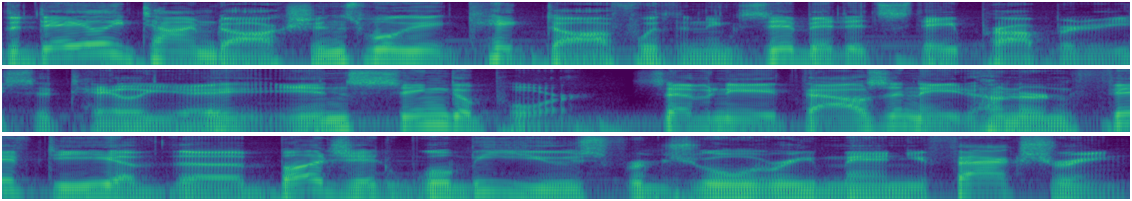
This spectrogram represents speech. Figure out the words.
The daily timed auctions will get kicked off with an exhibit at State Properties Atelier in Singapore. 78,850 of the budget will be used for jewelry manufacturing.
